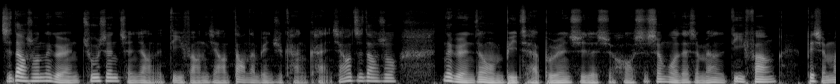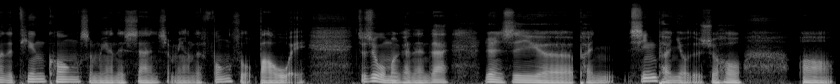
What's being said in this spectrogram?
知道说那个人出生成长的地方，你想要到那边去看看，想要知道说那个人在我们彼此还不认识的时候是生活在什么样的地方，被什么样的天空、什么样的山、什么样的风所包围。就是我们可能在认识一个朋新朋友的时候，哦，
